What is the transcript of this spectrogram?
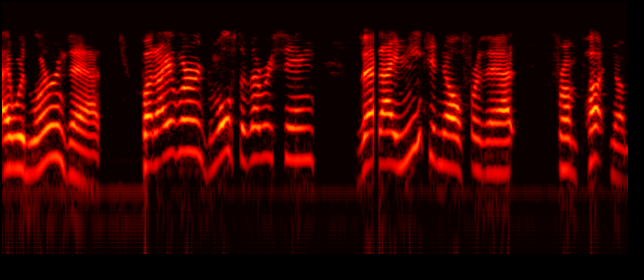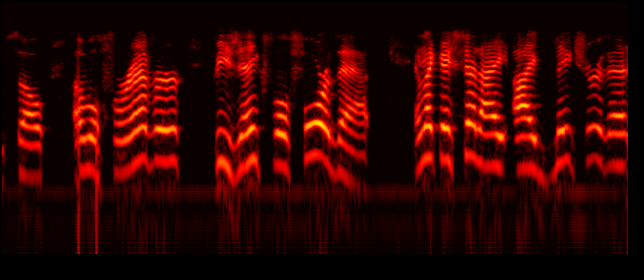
I would learn that. But I learned most of everything that I need to know for that from Putnam. So I will forever be thankful for that. And like I said, I, I made sure that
